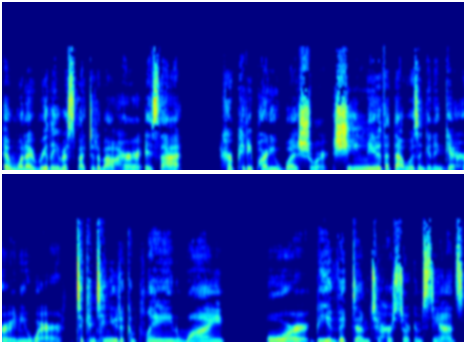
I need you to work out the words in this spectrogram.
And what I really respected about her is that her pity party was short. She knew that that wasn't going to get her anywhere. To continue to complain, whine, or be a victim to her circumstance.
